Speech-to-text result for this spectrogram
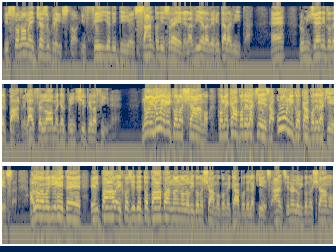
Il suo nome è Gesù Cristo, il figlio di Dio, il santo di Israele, la via, la verità, la vita, eh? l'unigenito del Padre, l'alfa e l'omega, il principio e la fine. Noi lui riconosciamo come capo della Chiesa, unico capo della Chiesa. Allora voi direte, il, papa, il, cosiddetto Papa, noi non lo riconosciamo come capo della Chiesa, anzi noi lo riconosciamo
